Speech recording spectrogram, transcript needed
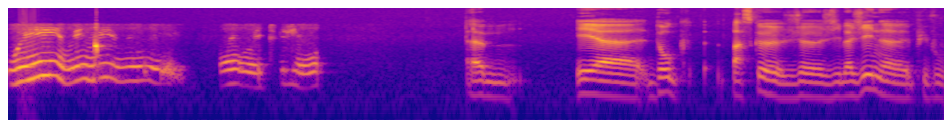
Oui, oui, oui, oui, oui, oui, oui, toujours. Euh, Et euh, donc, parce que j'imagine, euh, et puis vous,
